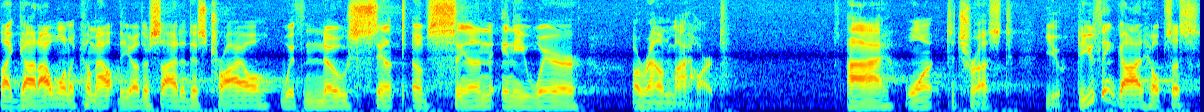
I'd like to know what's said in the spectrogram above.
Like, God, I want to come out the other side of this trial with no scent of sin anywhere around my heart. I want to trust you. Do you think God helps us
